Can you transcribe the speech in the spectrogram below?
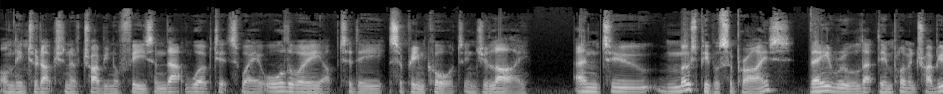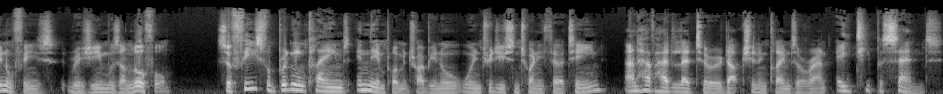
on the introduction of tribunal fees, and that worked its way all the way up to the Supreme Court in July. And to most people's surprise, they ruled that the employment tribunal fees regime was unlawful. So fees for bringing claims in the employment tribunal were introduced in 2013 and have had led to a reduction in claims of around 80%.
